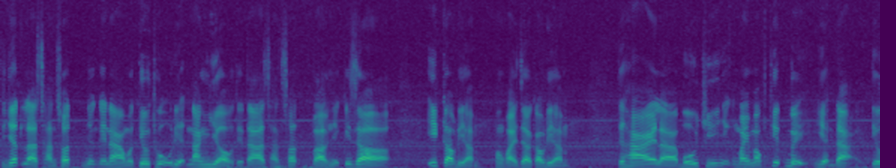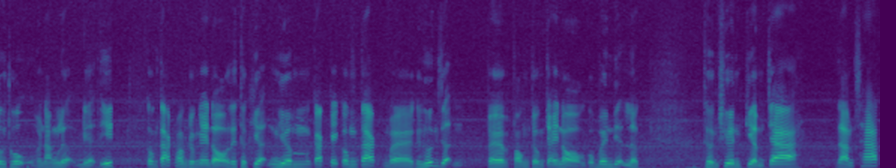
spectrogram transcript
Thứ nhất là sản xuất những cái nào mà tiêu thụ điện năng nhiều thì ta sản xuất vào những cái giờ ít cao điểm, không phải giờ cao điểm. Thứ hai là bố trí những máy móc thiết bị hiện đại tiêu thụ và năng lượng điện ít. Công tác phòng chống cháy nổ thì thực hiện nghiêm các cái công tác về cái hướng dẫn về phòng chống cháy nổ của bên điện lực, thường xuyên kiểm tra, giám sát,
